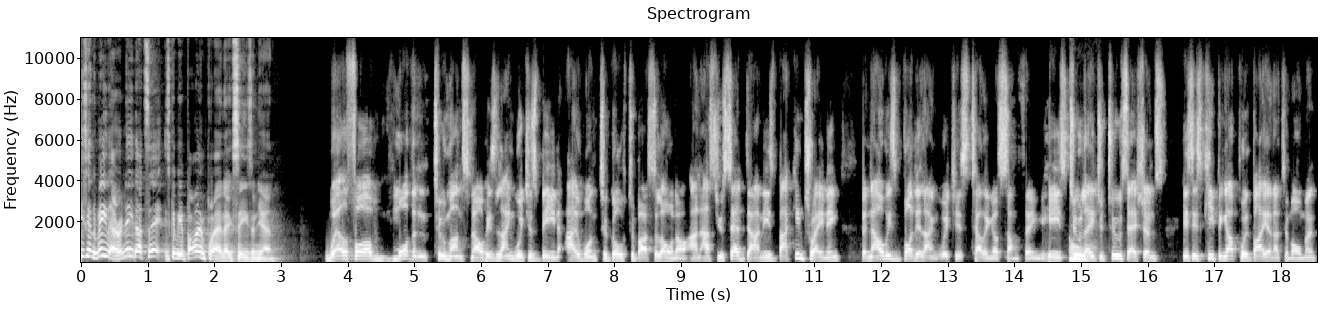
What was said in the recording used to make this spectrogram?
He's going to be there, isn't he? That's it. He's going to be a Bayern player next season, Jan. Well, for more than two months now, his language has been, I want to go to Barcelona. And as you said, Dan, he's back in training, but now his body language is telling us something. He's too oh. late to two sessions. This is keeping up with Bayern at the moment.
